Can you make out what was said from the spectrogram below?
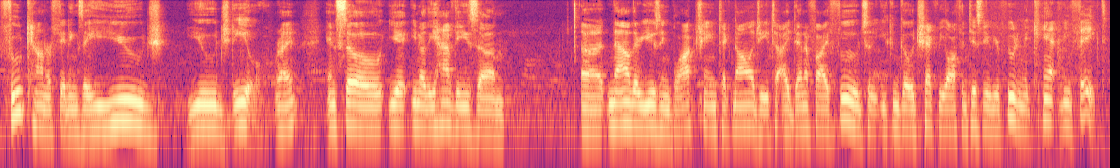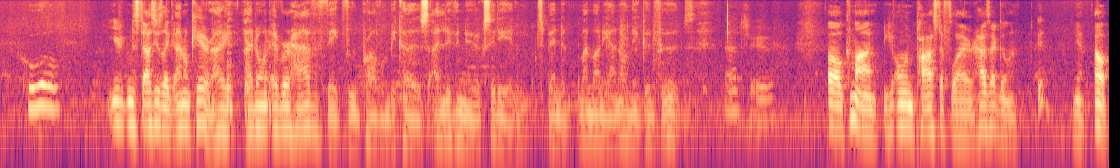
food counterfeiting is a huge, huge deal, right? And so you you know they have these. Um, uh, now they're using blockchain technology to identify food so that you can go check the authenticity of your food and it can't be faked. Cool. Your, Nastassia's like, I don't care. I, I don't ever have a fake food problem because I live in New York City and spend my money on only good foods. Not true. Oh, come on. Your own pasta flyer. How's that going? Good. Yeah. Oh,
